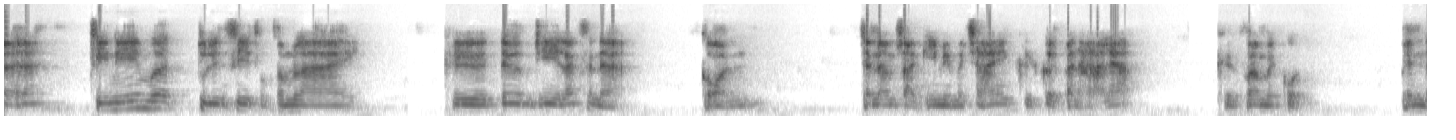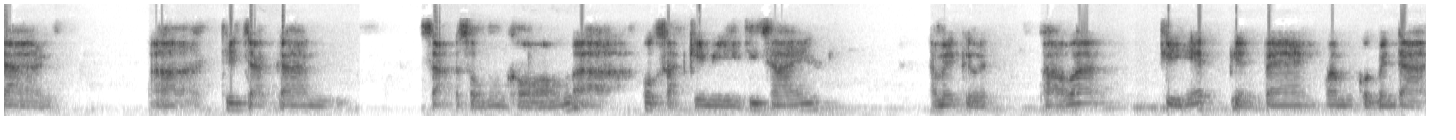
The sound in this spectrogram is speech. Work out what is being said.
นะฮะทีนี้เมื่อจุลินทรีย์ถูกทำลาย คือเดิมทีลักษณะก่อนจะนำสารเคมีมาใช้คือเกิดปัญหาแล้ว คือความเป็นกรดเป็นด่างอ่า ที่จากการสะสมของอพวกสารเคมีที่ใช้ทำให้เกิดภาวะ pH เปลี่ยนแปลงความกรดเป็นด่าง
